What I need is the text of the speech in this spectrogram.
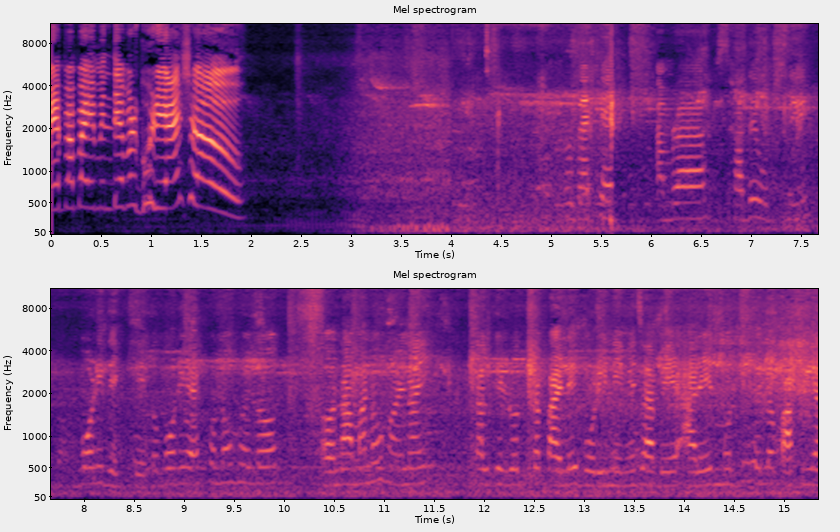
এ বাবা, এমন দিয়ে আবার ঘুরে আসো তো দেখেন, আমরা ছাদে উঠছি, বড়ি দেখতে। তো বড়ি এখনও হইল নামানো হয় নাই। কালকে রোদটা পাইলেই বড়ি নেমে যাবে। আর এর মধ্যে হলো পাপিয়া।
